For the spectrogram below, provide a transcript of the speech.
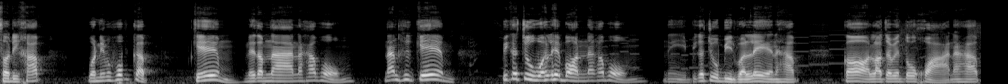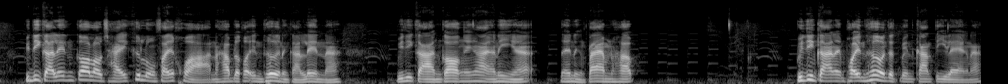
สวัสดีครับ วันนี้มาพบกับเกมในตำนานนะครับผม นั่นคือเกมปิกาจูวอลเลย์บอลนะครับผม นี่ปิกาจูบีดวอลเล่นะครับ ก็เราจะเป็นตัวขวานะครับ วิธีการเล่นก็เราใช้ขึ้นลงซ้ายขวานะครับ แล้วก็ enter ในการเล่นนะ วิธีการก็ง่ายๆอันนี้ฮะได้หนึ่งแต้มนะครับ วิธีการพอ enter มันจะเป็นการตีแรงนะ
